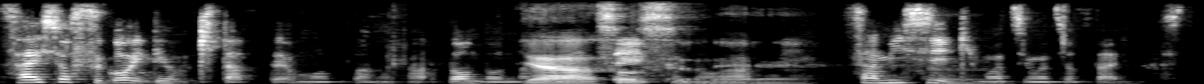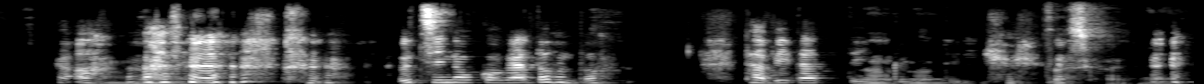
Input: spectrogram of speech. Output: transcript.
最初すごい量来たって思ったのが、どんどんないくなっていそうっすよくのは、ね。寂しい気持ちもちょっとありました。あうん うちの子がどんどん旅立っていくっていう。確かにね。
